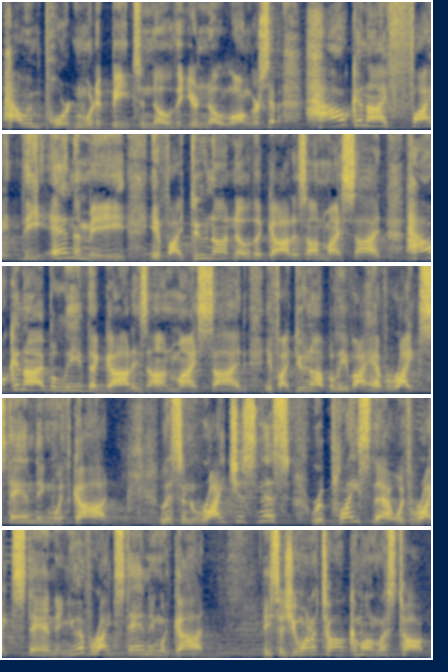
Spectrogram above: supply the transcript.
how important would it be to know that you're no longer separated? How can I fight the enemy if I do not know that God is on my side? How can I believe that God is on my side if I do not believe I have right standing with God? Listen, righteousness, replace that with right standing. You have right standing with God. He says, You want to talk? Come on, let's talk.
